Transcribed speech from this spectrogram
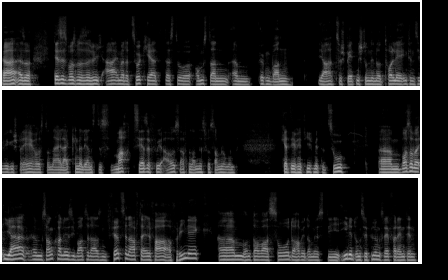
Ja, also das ist was, was natürlich auch immer dazugehört, dass du abends dann ähm, irgendwann ja, zur späten Stunde noch tolle, intensive Gespräche hast und neue Leute kennenlernst. Das macht sehr, sehr viel aus auf einer Landesversammlung und gehört definitiv mit dazu. Ähm, was aber ich auch ähm, sagen kann, ist, ich war 2014 auf der LV auf Rieneck ähm, und da war es so, da habe ich damals die Edith, unsere Bildungsreferentin,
